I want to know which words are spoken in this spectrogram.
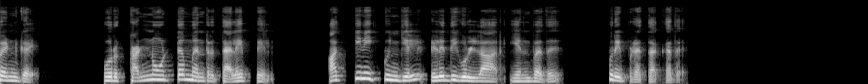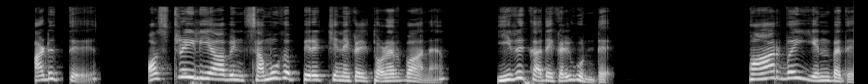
பெண்கள் ஒரு கண்ணோட்டம் என்ற தலைப்பில் அக்கினி குஞ்சில் எழுதியுள்ளார் என்பது குறிப்பிடத்தக்கது. அடுத்து ஆஸ்திரேலியாவின் சமூக பிரச்சினைகள் தொடர்பான இரு கதைகள் உண்டு. பார்வை என்பது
